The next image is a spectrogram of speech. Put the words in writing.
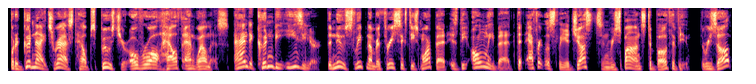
But a good night's rest helps boost your overall health and wellness. And it couldn't be easier. The new Sleep Number 360 Smart Bed is the only bed that effortlessly adjusts and responds to both of you. The result?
